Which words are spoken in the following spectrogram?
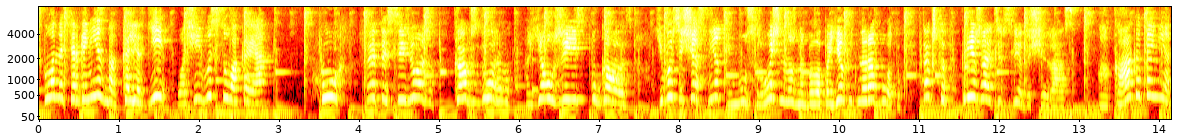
Склонность организма к аллергии очень высокая. Фух, это Сережа, как здорово, а я уже и испугалась. Его сейчас нет, ему срочно нужно было поехать на работу. Так что приезжайте в следующий раз. А как это нет?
